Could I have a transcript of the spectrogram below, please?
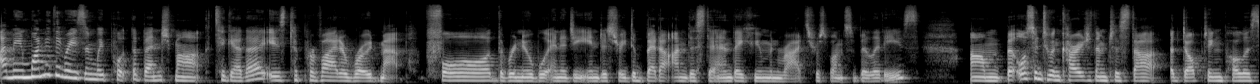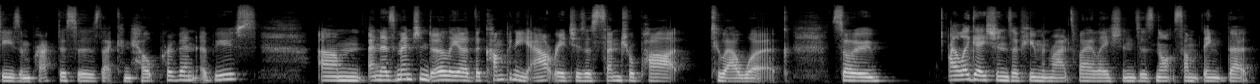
I mean, one of the reasons we put the benchmark together is to provide a roadmap for the renewable energy industry to better understand their human rights responsibilities, um, but also to encourage them to start adopting policies and practices that can help prevent abuse. Um, and as mentioned earlier, the company outreach is a central part to our work. So, allegations of human rights violations is not something that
